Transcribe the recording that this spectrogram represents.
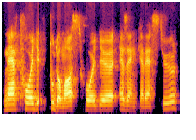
mert hogy tudom azt, hogy ezen keresztül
